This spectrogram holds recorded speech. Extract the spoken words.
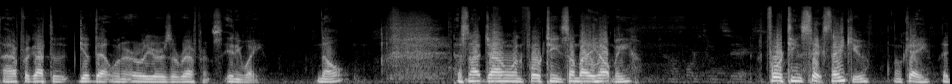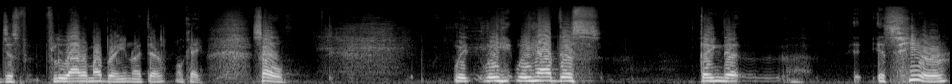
I forgot to give that one earlier as a reference. Anyway, no, that's not John 1.14. Somebody help me. 14.6, thank you. Okay, it just flew out of my brain right there. Okay, so we we we have this thing that it's here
